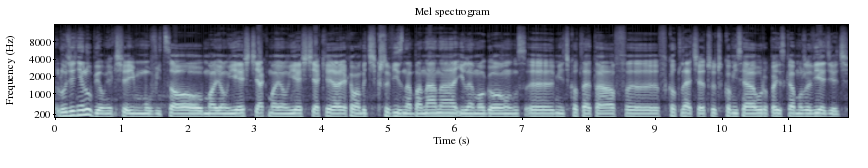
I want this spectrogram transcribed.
ludzie nie lubią, jak się im mówi, co mają jeść, jak mają jeść, jakie, jaka ma być krzywizna banana, ile mogą y, mieć kotleta w, w kotlecie. Czy, czy Komisja Europejska może wiedzieć,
